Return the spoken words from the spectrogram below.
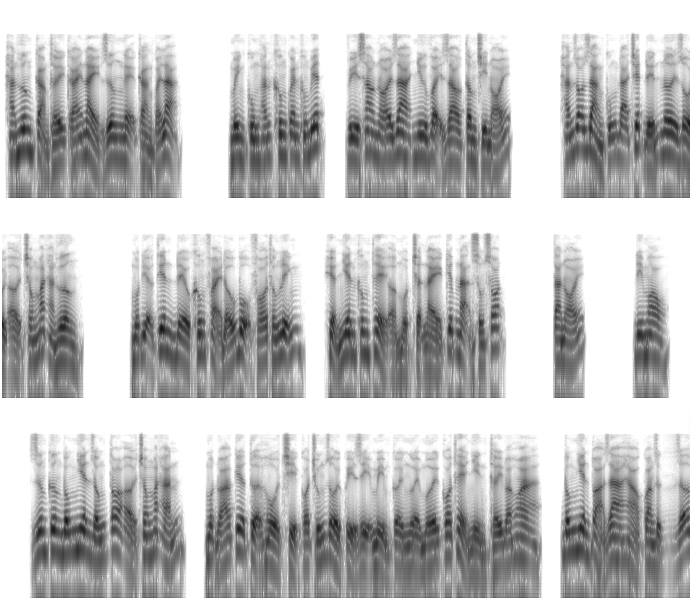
Hàn hương cảm thấy cái này dương nghệ càng quái lạ. Mình cùng hắn không quen không biết, vì sao nói ra như vậy giao tâm trí nói. Hắn rõ ràng cũng đã chết đến nơi rồi ở trong mắt hàn hương một địa tiên đều không phải đấu bộ phó thống lĩnh, hiển nhiên không thể ở một trận này kiếp nạn sống sót. Ta nói, đi mau. Dương cương bỗng nhiên giống to ở trong mắt hắn, một đoá kia tựa hồ chỉ có chúng rồi quỷ dị mỉm cười người mới có thể nhìn thấy đoá hoa, bỗng nhiên tỏa ra hào quang rực rỡ,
